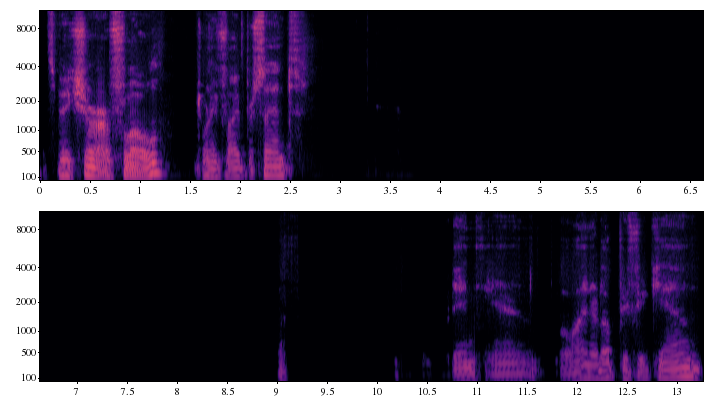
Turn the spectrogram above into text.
Let's make sure our flow, 25%. in here, line it up if you can.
